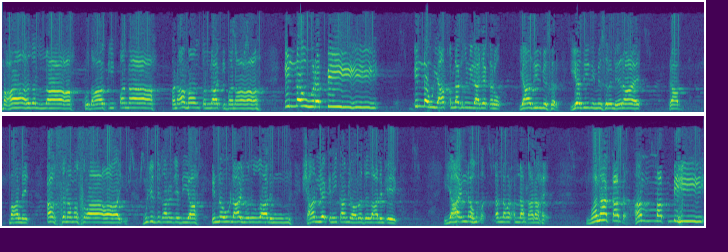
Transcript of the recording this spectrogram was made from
معاذ اللہ، خدا کی پناہ پناہ مانگ اللہ کی بنا ان ربی ان یا اللہ کے زمین راجے کرو۔ یا عزیز مصر یہ عزیز مصر میرا ہے۔ رب، مالک، احسن مسوائی، مجھے دکانوں کے دیا۔ انہو لا ان ظالم شان یہ کہ نہیں کامیاب ظالم ایک۔ یا ان اللہ اور اللہ تعالیٰ ہے۔ ولا قد ہم مت بھی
